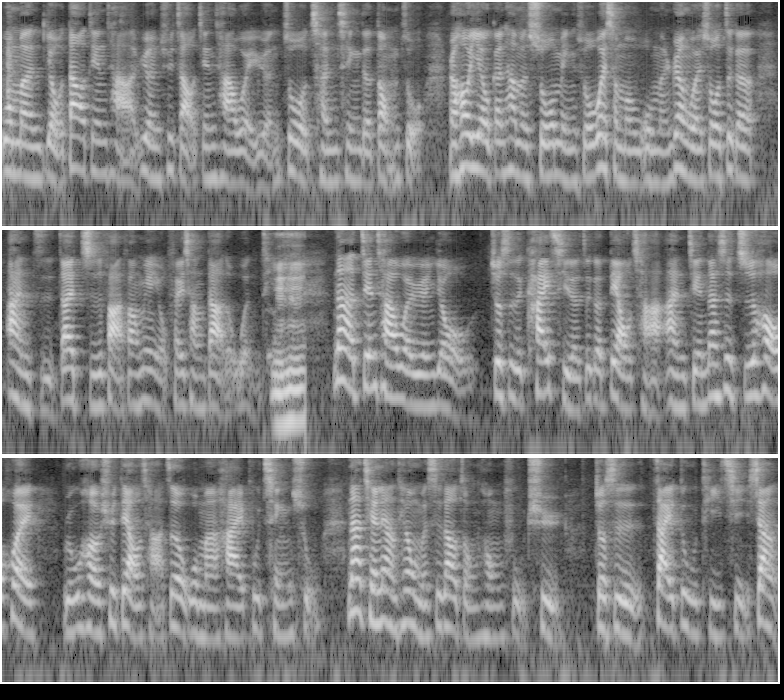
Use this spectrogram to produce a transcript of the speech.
我们有到监察院去找监察委员做澄清的动作，然后也有跟他们说明说为什么我们认为说这个案子在执法方面有非常大的问题。嗯。那监察委员有就是开启了这个调查案件，但是之后会如何去调查，这我们还不清楚。那前两天我们是到总统府去，就是再度提起，像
